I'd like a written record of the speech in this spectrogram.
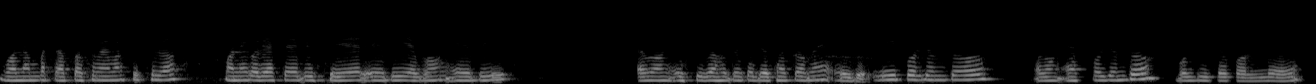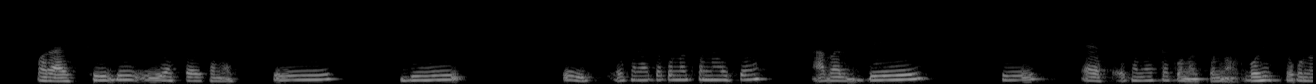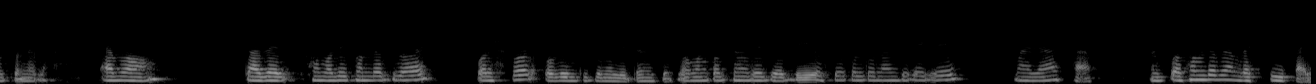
গ নাম্বারটা প্রথমে আমার কি ছিল? মনে করি একটা এবিসি এর এবি এবং এবি এবং এসি বাহুদেরকে যথাক্রমে এই যে ই পর্যন্ত এবং এফ পর্যন্ত বর্ধিত করলে করায় সিবিই একটা এখানে সি বি ই এখানে একটা কোণ উৎপন্ন হয়েছে। আবার বি সি এফ এখানে একটা কোণ উৎপন্ন বহিস্থ কোণ উৎপন্ন হলো। এবং তাদের সমাধিখণ্ডদ্বয় পরস্পর ও বিন্দুতে মিলিত হয়েছে। প্রমাণ করতে হবে যে B O C equal to ninety degree minus half প্রথম ধাপে আমরা কি পাই?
